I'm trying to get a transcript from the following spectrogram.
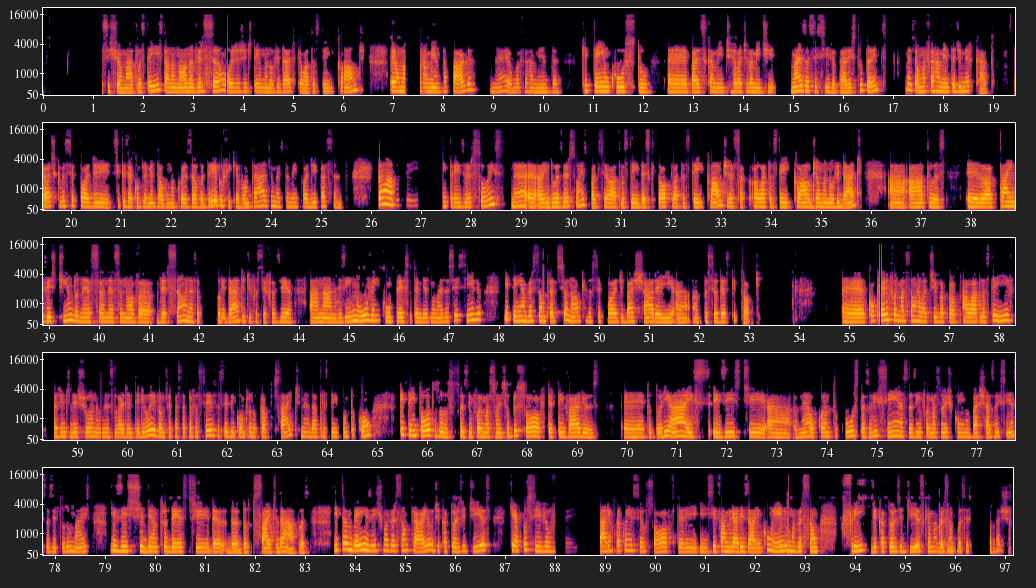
se chama Atlas TI, está na nona versão, hoje a gente tem uma novidade que é o Atlas TI Cloud, é uma ferramenta paga, né? É uma ferramenta que tem um custo é, basicamente relativamente mais acessível para estudantes, mas é uma ferramenta de mercado. Eu acho que você pode, se quiser complementar alguma coisa, Rodrigo, fique à vontade, mas também pode ir passando. Então, a Atlas TI em três versões, né, é, em duas versões, pode ser o Atlas TI Desktop e o Atlas TI Cloud. Essa, o Atlas TI Cloud é uma novidade. A, a Atlas ela está investindo nessa, nessa nova versão, nessa possibilidade de você fazer a análise em nuvem, com o preço até mesmo mais acessível, e tem a versão tradicional que você pode baixar aí para o seu desktop. É, qualquer informação relativa ao Atlas TI, a gente deixou no slide anterior e vamos repassar para vocês, vocês encontram no próprio site, né, da atlasti.com, que tem todas as informações sobre o software, tem vários é, tutoriais, existe a, né, o quanto custa as licenças, informações de como baixar as licenças e tudo mais, existe dentro deste, de, de, do site da Atlas. E também existe uma versão trial de 14 dias, que é possível para conhecer o software e, e, se familiarizarem com ele, uma versão free de 14 dias, que é uma versão que vocês estão baixando.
